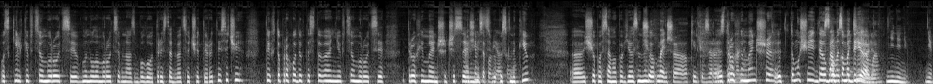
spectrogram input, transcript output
Оскільки в цьому році, в минулому році в нас було 324 тисячі тих, хто проходив тестування. В цьому році трохи менше чисельність випускників. Е, Що по- саме пов'язано? Що менша кількість Е, зареєстрованих? Трохи менше, е, тому що йде обробка матеріалів. Ні, ні, ні. Ні.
